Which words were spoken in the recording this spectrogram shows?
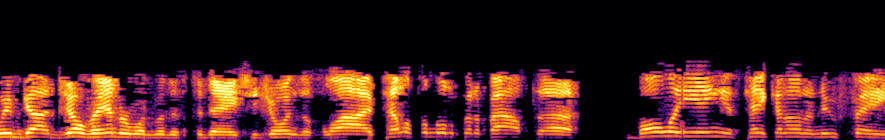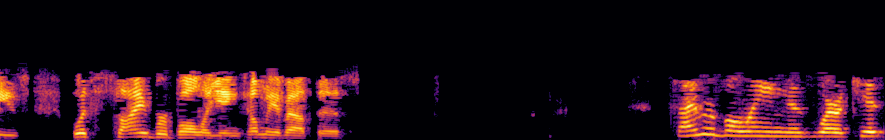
We've got Jill Vanderwood with us today. She joins us live. Tell us a little bit about uh, bullying is taking on a new phase with cyberbullying. Tell me about this. Cyberbullying is where kids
